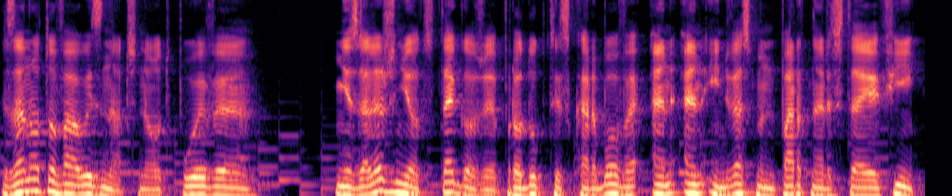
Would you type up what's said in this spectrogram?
zanotowały znaczne odpływy. Niezależnie od tego, że produkty skarbowe NN Investment Partners TFI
